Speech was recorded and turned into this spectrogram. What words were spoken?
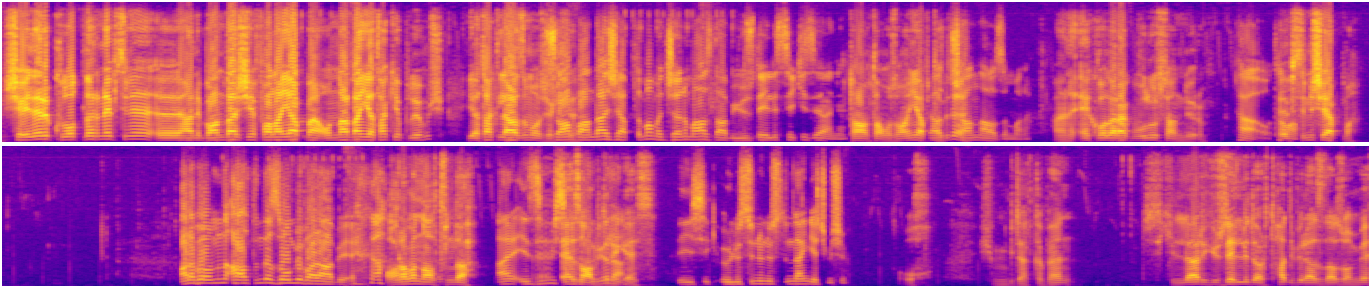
şeyleri klotların hepsini e, hani bandaj falan yapma. Onlardan yatak yapılıyormuş. Yatak lazım olacak Şu an bize. bandaj yaptım ama canım azdı abi. %58 yani. Tamam tamam o zaman yap Biraz tabii de. can lazım bana. Hani ek olarak bulursan diyorum. Ha o- tamam. Hepsini şey yapma. Arabamın altında zombi var abi. Arabanın altında. hani ezilmiş gibi Ez abi duruyor direkt da. ez. Değişik. Ölüsünün üstünden geçmişim. Oh. Şimdi bir dakika ben skill'ler 154. Hadi biraz daha zombi.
